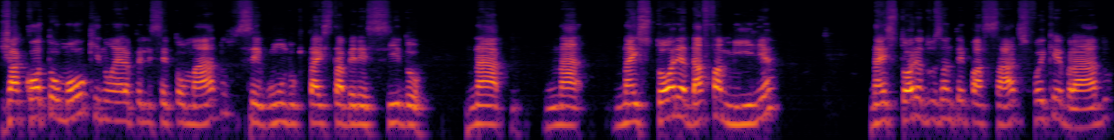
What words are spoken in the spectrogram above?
Jacó tomou que não era para ele ser tomado, segundo o que está estabelecido na, na, na história da família na história dos antepassados, foi quebrado.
